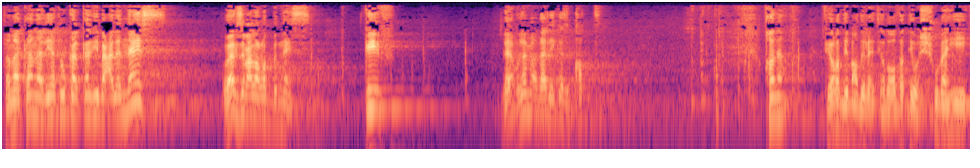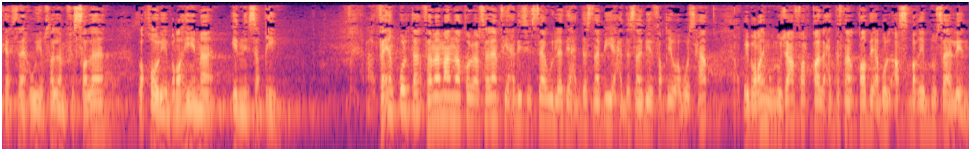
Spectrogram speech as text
فما كان ليترك الكذب على الناس ويكذب على رب الناس. كيف؟ لم يعد عليه كذب قط. قال في رد بعض الاعتراضات والشبه كسهو وسلم في الصلاة وقول إبراهيم إني سقيم. فإن قلت فما معنى قول السلام في حديث الساوي الذي حدثنا به؟ حدثنا به الفقيه وأبو إسحاق وإبراهيم بن جعفر. قال حدثنا القاضي أبو الأصبغ بن سهل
